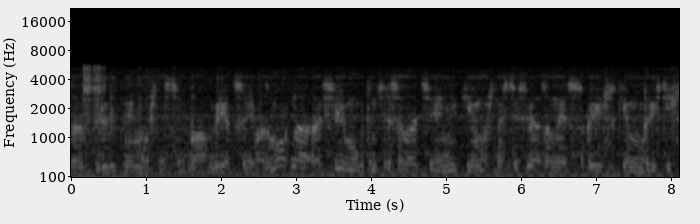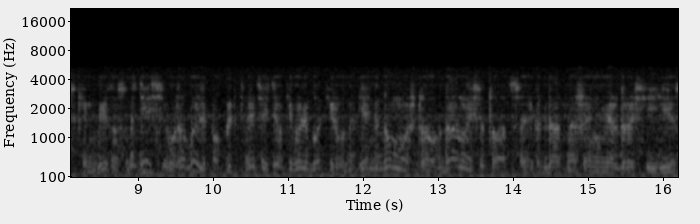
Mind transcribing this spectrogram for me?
газораспределительные мощности в Греции. Возможно, Россию могут интересовать некие мощности, связанные с греческим туристическим бизнесом. Здесь уже были попытки, эти сделки были блокированы. Я не думаю, что в данной ситуации, когда отношения между Россией и ЕС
